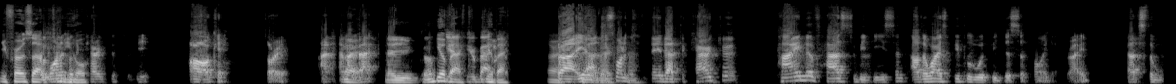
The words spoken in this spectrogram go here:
You froze out i wanted the character to be oh okay. Sorry. I, am right. I back? There you go. You're yeah, back. you're back, you're back. but yeah i just wanted to say that the character kind of has to be decent otherwise people would be disappointed right? That's the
